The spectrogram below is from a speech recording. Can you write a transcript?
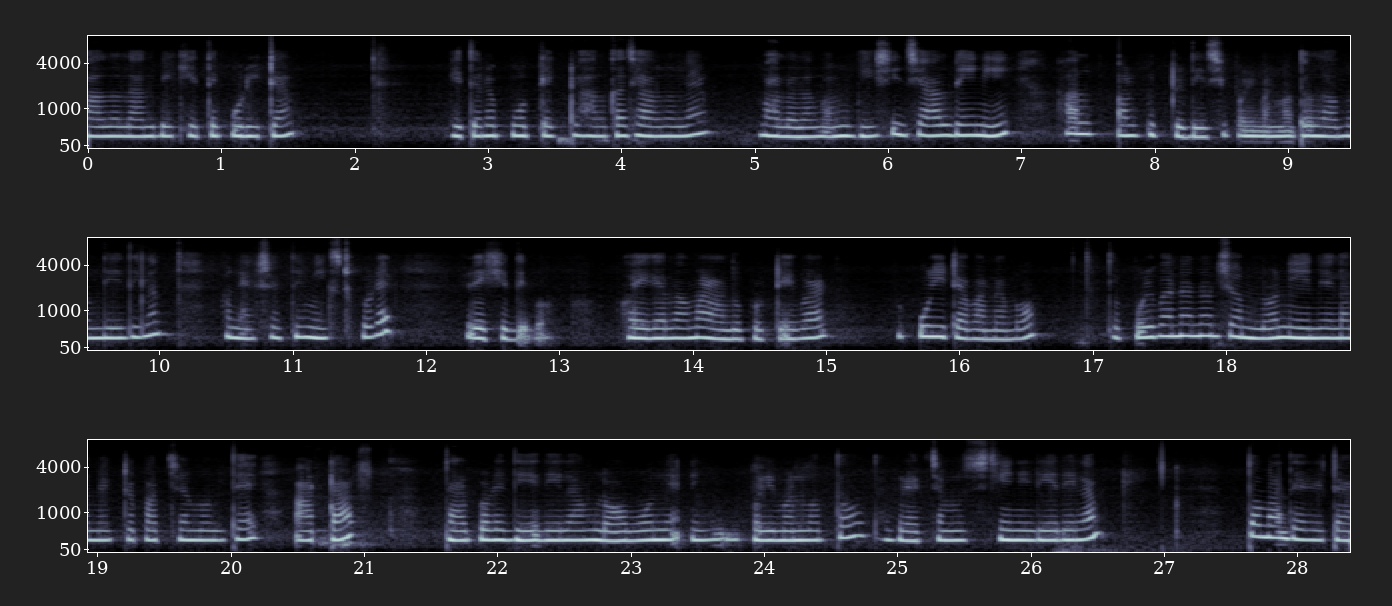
ভালো লাগবে খেতে পুরিটা। ভেতরে পুরটা একটু হালকা ঝাল হলে ভালো লাগবে। আমি বেশি ঝাল দিইনি, হাল, অল্প একটু দিয়েছি, পরিমাণ মতো লবণ দিয়ে দিলাম। এখন একসাথে মিক্সড করে রেখে দেব। হয়ে গেল আমার আলু পুরটা। এবার পুরিটা বানাবো। তো পুরি বানানোর জন্য নিয়ে নিলাম একটা পাত্রের মধ্যে আটা। তারপরে দিয়ে দিলাম লবণ পরিমাণ মতো। তারপরে এক চামচ চিনি দিয়ে দিলাম। তোমাদের এটা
